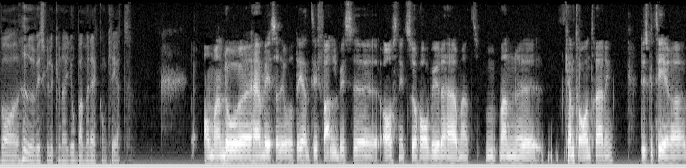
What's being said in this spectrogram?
vad, hur vi skulle kunna jobba med det konkret? Om man då eh, hänvisar återigen till Falbis eh, avsnitt så har vi ju det här med att man kan ta en träning, diskutera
